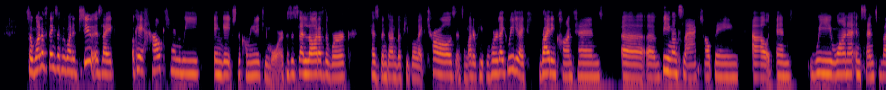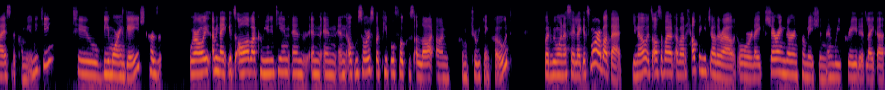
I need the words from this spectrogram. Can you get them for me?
so one of the things that we wanted to do is like, okay, how can we engage the community more? Because it's a lot of the work has been done by people like Charles and some other people who are like really like writing content, uh, uh, being on Slack, helping out. And we want to incentivize the community to be more engaged because we're always, I mean, like it's all about community and, and, and, and, and open source, but people focus a lot on contributing code. But we want to say like it's more about that you know? It's also about about helping each other out or like sharing their information. And we created like a,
